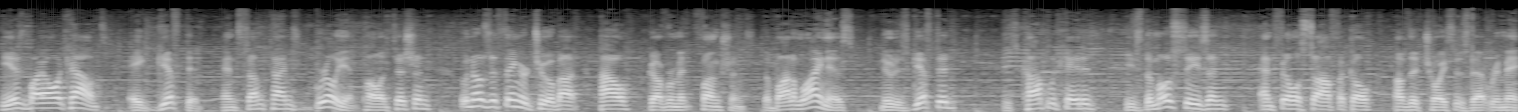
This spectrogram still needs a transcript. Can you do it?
he is, by all accounts, a gifted and sometimes brilliant politician who knows a thing or two about how government functions. The bottom line is Newt is gifted, he's complicated, he's the most seasoned and philosophical of the choices that remain.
